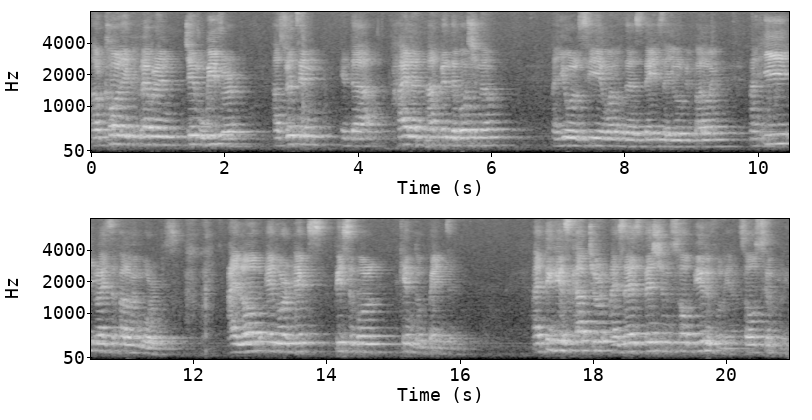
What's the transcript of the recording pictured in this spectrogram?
Our colleague, Reverend Jim Weaver, has written in the Highland Advent Devotional, and you will see one of the days that you will be following, and he writes the following words. I love Edward Hicks' peaceable kingdom painting. I think he has captured Isaiah's vision so beautifully and so simply.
